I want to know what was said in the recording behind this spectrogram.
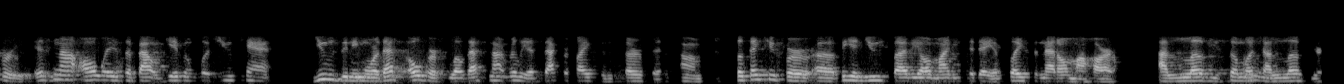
fruit. It's not always about giving what you can't use anymore. That's overflow. That's not really a sacrifice in service. Um, so thank you for uh, being used by the Almighty today and placing that on my heart. I love you so much. I love your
